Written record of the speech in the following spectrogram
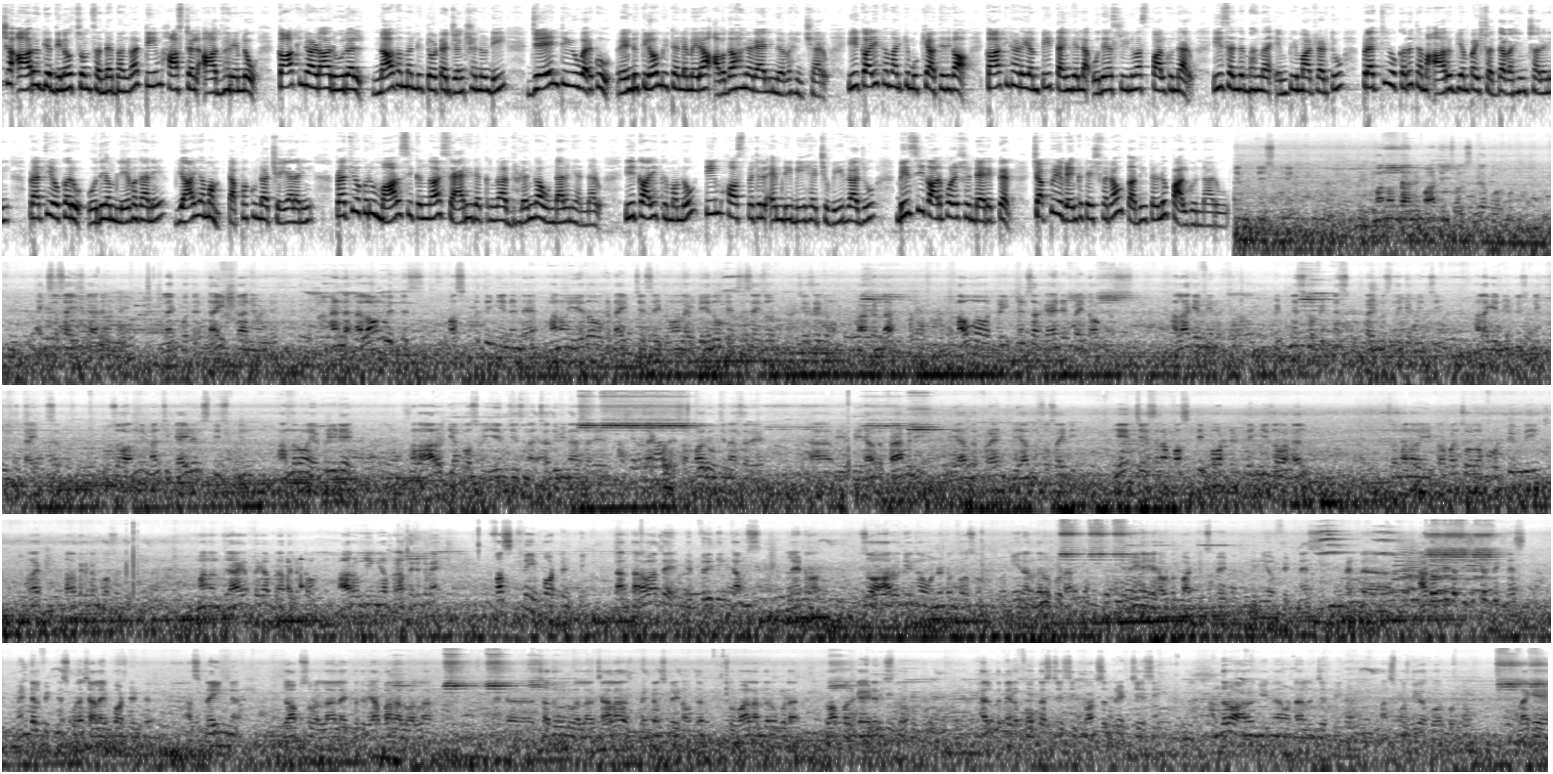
ప్రపంచ ఆరోగ్య దినోత్సవం సందర్భంగా టీమ్ హాస్టల్ ఆధ్వర్యంలో కాకినాడ రూరల్ నాగమల్లితోట జంక్షన్ నుండి జేఎన్టీయూ వరకు రెండు కిలోమీటర్ల మేర అవగాహన ర్యాలీ నిర్వహించారు. ఈ కార్యక్రమానికి ముఖ్య అతిథిగా కాకినాడ ఎంపీ తంగెళ్ళ ఉదయ శ్రీనివాస్ పాల్గొన్నారు. ఈ సందర్భంగా ఎంపీ మాట్లాడుతూ ప్రతి ఒక్కరూ తమ ఆరోగ్యంపై శ్రద్ధ వహించాలని ప్రతి ఒక్కరూ ఉదయం లేవగానే వ్యాయామం తప్పకుండా చేయాలని ప్రతి ఒక్కరూ మానసికంగా శారీరకంగా దృఢంగా ఉండాలని అన్నారు. ఈ కార్యక్రమంలో team hospital MD BH Raju BC corporation director Chappidi Venkateswararao తదితరులు పాల్గొన్నారు. తీసుకుని మనం దాన్ని పాటించవలసిందిగా కోరుకుంటున్నాం. ఎక్సర్సైజ్ కానివ్వండి లేకపోతే డైట్ కానివ్వండి. And along with this first thing ఏంటంటే మనం ఏదో ఒక డైట్ చేసేయటం లేకపోతే ఏదో ఒక ఎక్సర్సైజ్ చేసేయటం కాకుండా how our treatments are guided by doctors అలాగే మీరు ఫిట్నెస్లో ఫిట్నెస్ ట్రైనర్స్ దగ్గర నుంచి అలాగే న్యూట్రిషన్ గురించి డైట్స్ సో అన్ని మంచి గైడెన్స్ తీసుకుని అందరం ఎవ్రీడే మన ఆరోగ్యం కోసం ఏం చేసినా చదివినా సరే లేకపోతే సంపాదించినా సరే we have the family we have the friends we have the society ఏం చేసినా first important thing is our health so మనం ఈ ప్రపంచంలో పుట్టింది బ్రతకటం కోసం. మనం జాగ్రత్తగా బ్రతకటం ఆరోగ్యంగా బ్రతకటమే ఫస్ట్ ఇంపార్టెంట్ థింగ్ దాని తర్వాతే everything comes later on so ఆరోగ్యంగా ఉండటం కోసం మీరందరూ కూడా everyday how to participate in your fitness and not only the physical fitness mental fitness కూడా చాలా ఇంపార్టెంట్. ఆ స్ట్రెయిన్ జాబ్స్ వల్ల లేకపోతే వ్యాపారాల వల్ల అండ్ uh, చదువుల వల్ల చాలా మెంటల్ స్ట్రెయిన్ అవుతారు. సో వాళ్ళందరూ కూడా ప్రాపర్ గైడెన్స్లో హెల్త్ మీద ఫోకస్ చేసి కాన్సన్ట్రేట్ చేసి అందరూ ఆరోగ్యంగా ఉండాలని చెప్పి మనస్ఫూర్తిగా కోరుకుంటూ అలాగే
